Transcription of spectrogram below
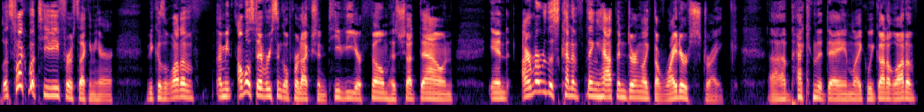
let's talk about TV for a second here, because a lot of, I mean, almost every single production, TV or film, has shut down. And I remember this kind of thing happened during like the writer's strike uh, back in the day, and like we got a lot of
